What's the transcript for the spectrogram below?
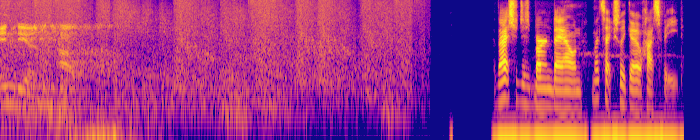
Indian power. that should just burn down. Let's actually go high speed.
